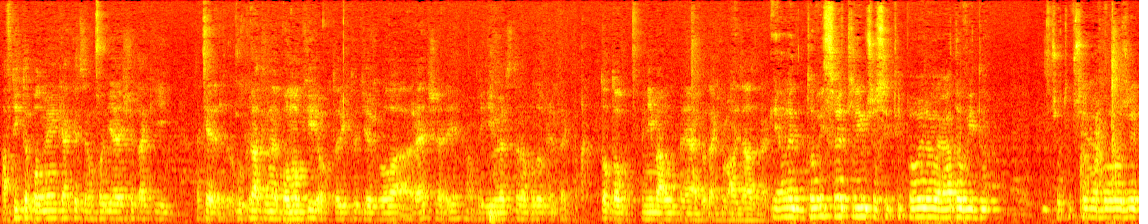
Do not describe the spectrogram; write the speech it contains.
a v týchto podmienkach, keď sem chodia ešte taký také lukratívne ponuky, o ktorých tu tiež bola reč, aj, o tých investorov a podobne, tak toto vnímam úplne ako taký malý zázrak. Ja len to vysvetlím, čo si ty povedal Radovi, čo tu včera bolo, že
